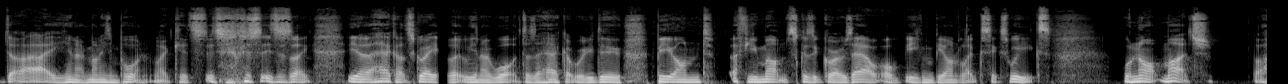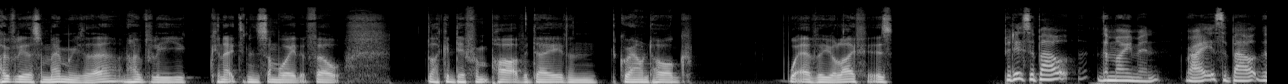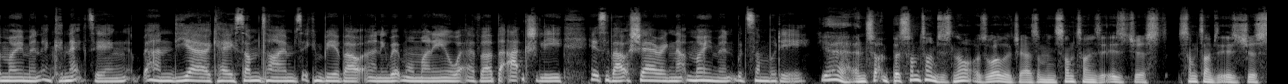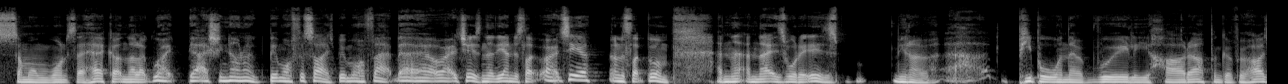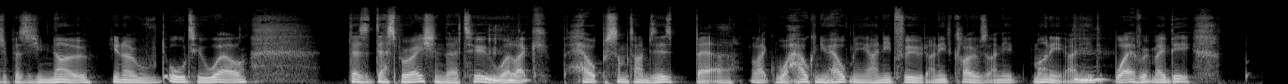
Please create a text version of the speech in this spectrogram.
I, you know, money's important. Like it's, it's, it's just like, you know, a haircut's great, but you know, what does a haircut really do beyond a few months because it grows out or even beyond like six weeks? Well, not much but hopefully there's some memories there, and hopefully you connected in some way that felt like a different part of a day than groundhog, whatever your life is. But it's about the moment, right? It's about the moment and connecting. And yeah, okay, sometimes it can be about earning a bit more money or whatever, but actually it's about sharing that moment with somebody. Yeah, and so, but sometimes it's not as well, Jazz. I mean, sometimes it is just sometimes it is just someone wants their haircut and they're like, right, yeah, actually, no, no, bit more for size, bit more fat, yeah, yeah, all right, cheers. And at the end, it's like, all right, see ya, and it's like, boom, and that and that is what it is. You know, uh, people when they're really hard up and go through hardship, as you know, you know all too well there's a desperation there too, mm-hmm. where like help sometimes is better. Like, well, how can you help me? I need food, I need clothes, I need money, I mm-hmm. need whatever it may be.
